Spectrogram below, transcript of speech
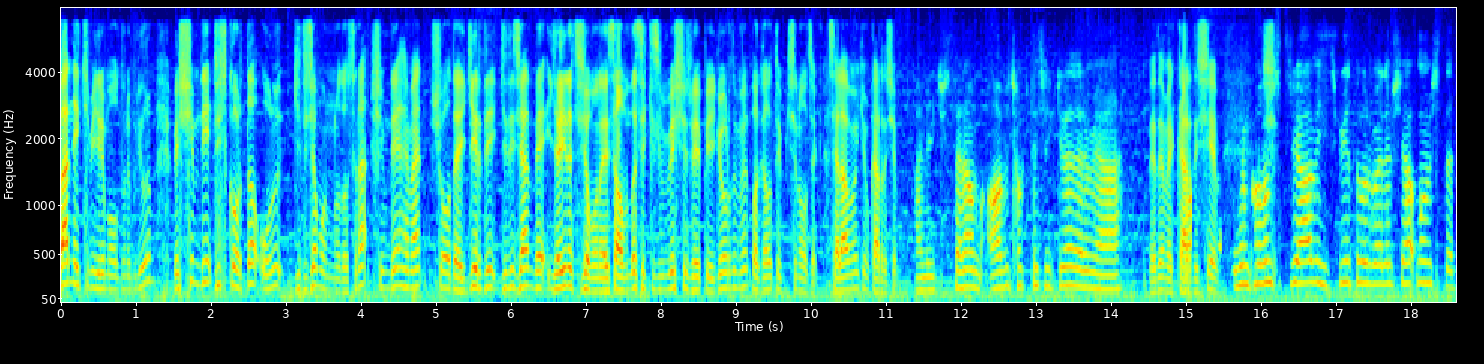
Ben de 2020 olduğunu biliyorum ve şimdi Discord'da onu gideceğim onun odasına. Şimdi hemen şu odaya girdi, gideceğim ve yayın açacağım ona hesabında 8500 VP'yi gördüm mü bakalım tepkisi ne olacak. Selamünaleyküm kardeşim. Aleykümselam abi çok teşekkür ederim ya. Ne demek kardeşim? Benim kolum titriyor abi hiçbir youtuber böyle bir şey yapmamıştı.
